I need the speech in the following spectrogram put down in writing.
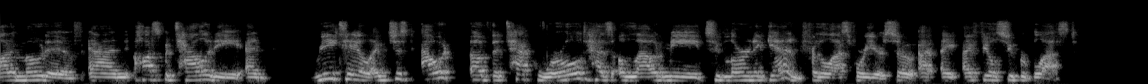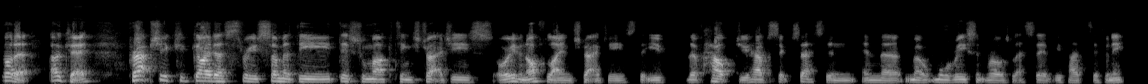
automotive and hospitality and retail and just out of the tech world has allowed me to learn again for the last four years. So I, I feel super blessed. Got it. Okay. Perhaps you could guide us through some of the digital marketing strategies or even offline strategies that you've that have helped you have success in in the more, more recent roles, let's say, that you've had, Tiffani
